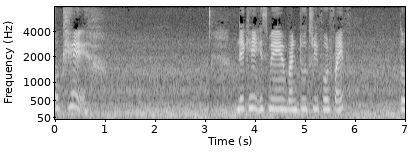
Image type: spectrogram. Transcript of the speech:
okay देखें इसमें one two three four five तो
